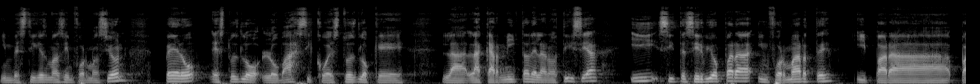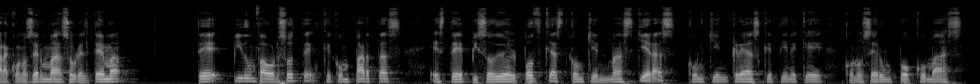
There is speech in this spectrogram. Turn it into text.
investigues más información, pero esto es lo, básico, esto es lo que la, la, carnita de la noticia. Y si te sirvió para informarte y para, para conocer más sobre el tema, te pido un favorzote que compartas este episodio del podcast con quien más quieras, con quien creas que tiene que conocer un poco más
